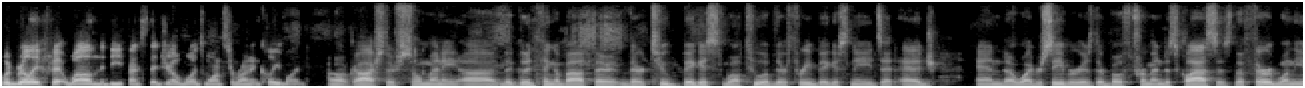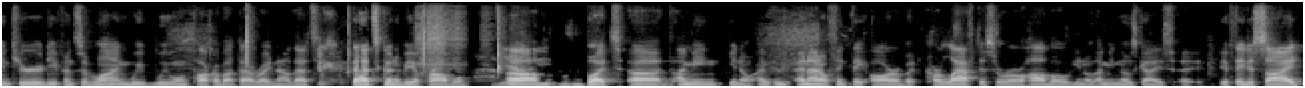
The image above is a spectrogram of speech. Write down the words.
would really fit well in the defense that Joe Woods wants to run in Cleveland? Oh gosh, there's so many. Uh, the good thing about their their two biggest, well, two of their three biggest needs at edge and uh, wide receiver is they're both tremendous classes. The third one, the interior defensive line, we we won't talk about that right now. That's that's going to be a problem. Yeah. Um, but uh, I mean, you know, I, and I don't think they are. But Karlaftis or Ojabo, you know, I mean, those guys, uh, if they decide,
